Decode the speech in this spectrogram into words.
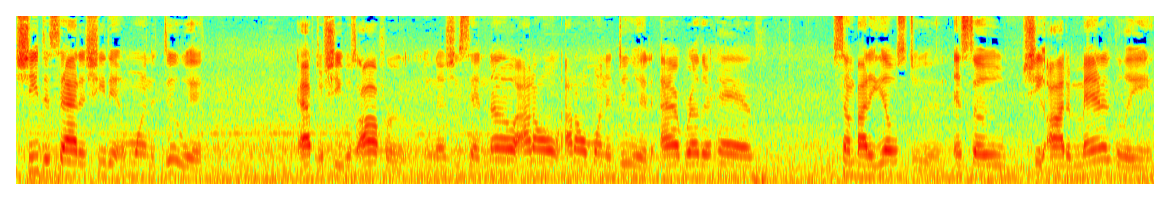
she decided she didn't want to do it after she was offered. You know, she said, "No, I don't. I don't want to do it. I'd rather have somebody else do it." And so she automatically,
